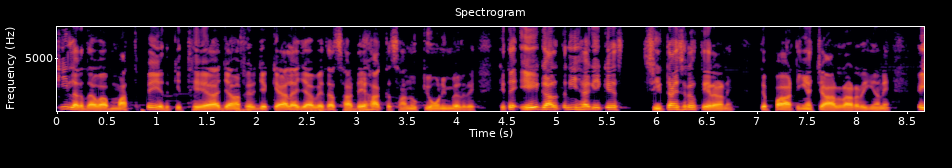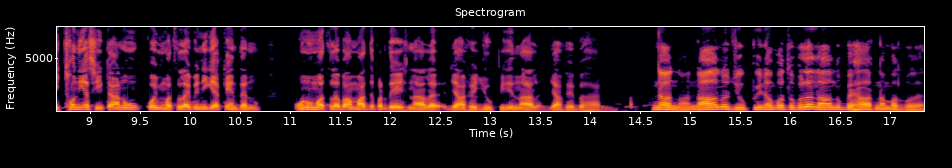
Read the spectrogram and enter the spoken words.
ਕੀ ਲੱਗਦਾ ਵਾ ਮਤਭੇਦ ਕਿੱਥੇ ਆ? ਜਾਂ ਫਿਰ ਜੇ ਕਹਿ ਲਿਆ ਜਾਵੇ ਤਾਂ ਸਾਡੇ ਹੱਕ ਸਾਨੂੰ ਕਿਉਂ ਨਹੀਂ ਮਿਲ ਰਹੇ? ਕਿਤੇ ਇਹ ਗਲਤ ਨਹੀਂ ਹੈਗੀ ਕਿ ਸੀਟਾਂ ਹੀ ਸਿਰਫ 13 ਨੇ ਤੇ ਪਾਰਟੀਆਂ ਚਾਰ ਲੜ ਰਹੀਆਂ ਨੇ। ਇੱਥੋਂ ਦੀਆਂ ਸੀਟਾਂ ਨੂੰ ਕੋਈ ਮਤਲਬ ਹੀ ਨਹੀਂ ਗਿਆ ਕੇਂਦਰ ਨੂੰ। ਉਹਨੂੰ ਮਤਲਬ ਆ ਮੱਧ ਪ੍ਰਦੇਸ਼ ਨਾਲ ਜਾਂ ਫਿਰ ਯੂਪੀ ਦੇ ਨਾਲ ਜਾਂ ਫਿਰ ਬਿਹਾਰ ਦੇ ਨਾਲ। ਨਾ ਨਾ ਨਾ ਉਹਨੂੰ ਯੂਪੀ ਨਾਲ ਮਤਲਬ ਹੈ ਨਾ ਉਹਨੂੰ ਬਿਹਾਰ ਨਾਲ ਮਤਲਬ ਹੈ।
